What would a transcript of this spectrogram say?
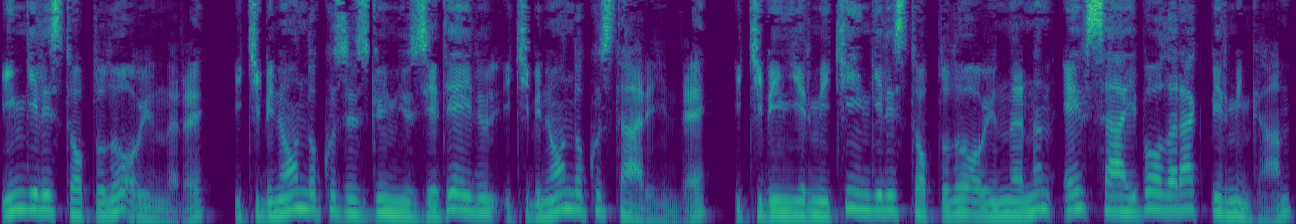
İngiliz Topluluğu Oyunları, 2019 üzgün 107 Eylül 2019 tarihinde, 2022 İngiliz Topluluğu Oyunlarının ev sahibi olarak Birmingham,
